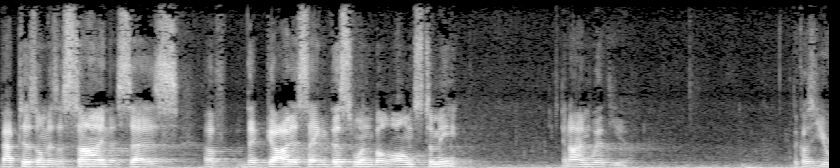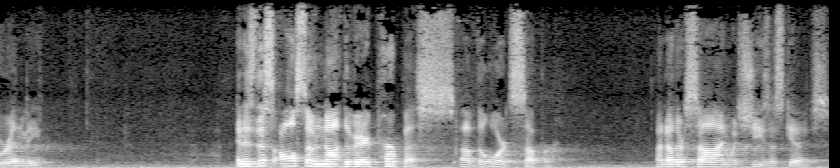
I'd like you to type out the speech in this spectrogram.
Baptism is a sign that says of, that God is saying, This one belongs to me, and I'm with you because you are in me. And is this also not the very purpose of the Lord's Supper? Another sign which Jesus gives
